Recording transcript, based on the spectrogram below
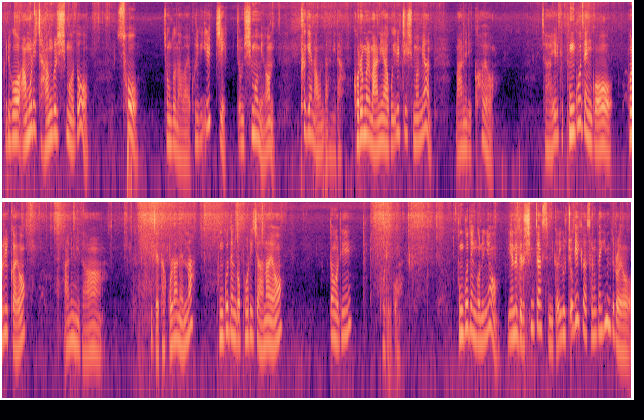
그리고 아무리 작은 걸 심어도 소 정도 나와요. 그리고 일찍 좀 심으면 크게 나온답니다. 거름을 많이 하고 일찍 심으면 마늘이 커요. 자, 이렇게 분구된 거 버릴까요? 아닙니다. 이제 다 골라냈나? 분구된 거 버리지 않아요. 덩어리 버리고. 분구된 거는요, 얘네들을 심지 않습니까? 이걸 쪼개기가 상당히 힘들어요.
